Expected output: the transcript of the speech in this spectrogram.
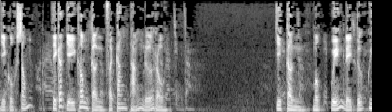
về cuộc sống, thì các vị không cần phải căng thẳng nữa rồi. Chỉ cần một quyển đệ tử quy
